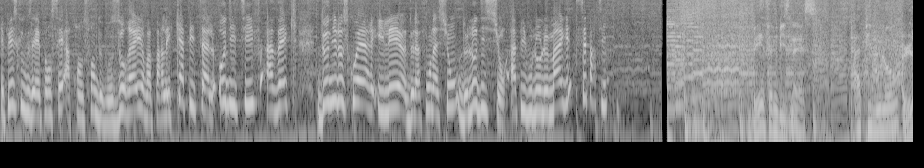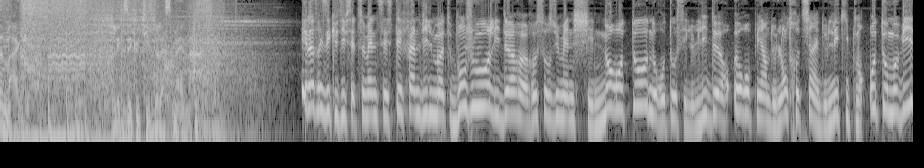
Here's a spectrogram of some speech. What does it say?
Et puis est-ce que vous avez pensé à prendre soin de vos oreilles? On va parler capital auditif avec Denis le Square, il est de la fondation de l'audition. Happy Boulot le mag, c'est parti. BFM Business. Happy Boulot le mag. L'exécutif de la semaine. Et notre exécutif cette semaine, c'est Stéphane Villemotte. Bonjour, leader euh, ressources humaines chez Noroto. Noroto, c'est le leader européen de l'entretien et de l'équipement automobile.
